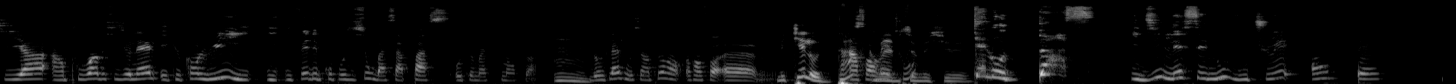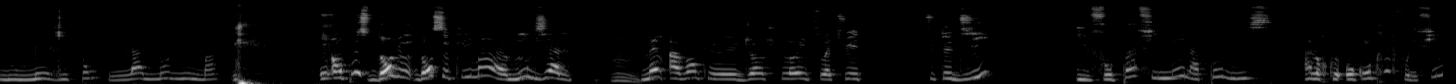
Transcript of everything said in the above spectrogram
qui a un pouvoir décisionnel et que quand lui il, il- il fait des propositions, bah ça passe automatiquement, tu vois. Hmm. Donc là, je me suis un peu ren- renfor- euh, Mais quelle audace quand même, ce monsieur. quelle audace Il dit laissez-nous vous tuer en paix. Nous méritons l'anonymat. Et en plus, dans, le, dans ce climat euh, mondial, Hmm. même avant que George Floyd soit tué, tu te dis, il faut pas filmer la police. Alors qu'au contraire, il faut les filmer.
